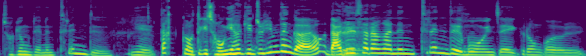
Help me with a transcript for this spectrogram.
적용되는 트렌드, 예, 딱 어떻게 정의하기는 좀 힘든가요? 나를 네. 사랑하는 트렌드, 뭐 이제 그런 걸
